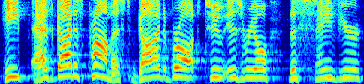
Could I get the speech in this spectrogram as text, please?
he, as God has promised, God brought to Israel the Savior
